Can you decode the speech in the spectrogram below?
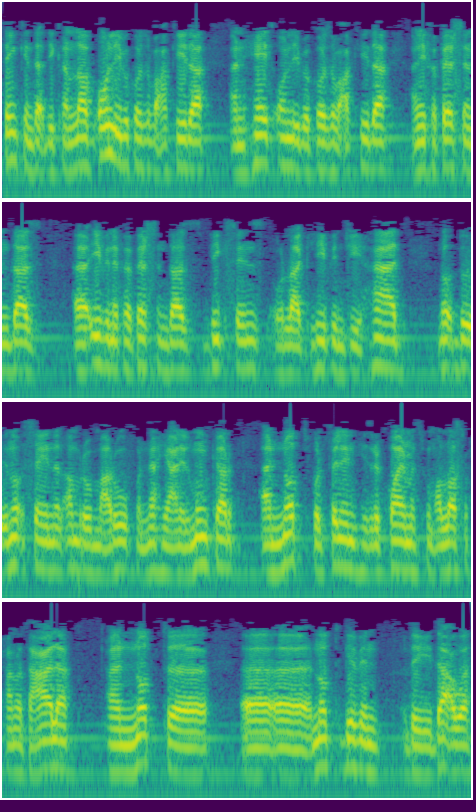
thinking that they can love only because of Aqidah and hate only because of Aqidah. And if a person does, uh, even if a person does big sins or like leaving jihad, not, do, not saying al-amru ma'roof and nahi anil munkar and not fulfilling his requirements from Allah subhanahu wa ta'ala and not uh, uh, uh, not giving the da'wah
